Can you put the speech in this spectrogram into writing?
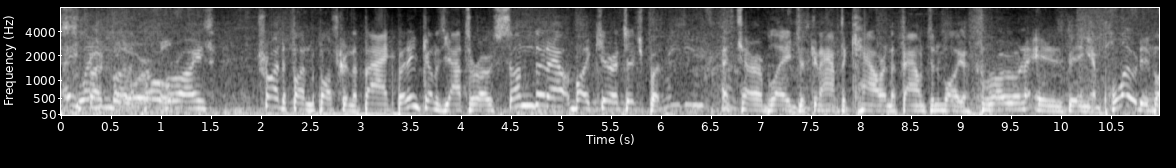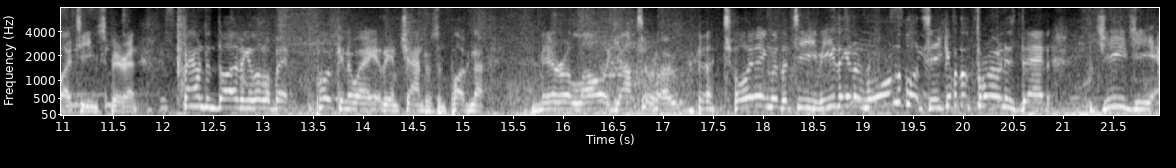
Slain by the pulverize. Tried to find Miposhka in the back, but in comes Yatoro, sundered out by Kiritych, but that's Terrorblade just going to have to cower in the fountain while your throne is being imploded by Team Spirit. Fountain diving a little bit, poking away at the Enchantress and Pugna. Mira Lol Yatoro toying with the TV. They're going to roar on the Bloodseeker, but the throne is dead. GG.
